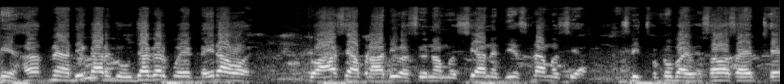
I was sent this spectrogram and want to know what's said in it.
એ હકને અધિકાર જો ઉજાગર કોઈ કર્યા હોય, તો આ છે આપણા આદિવાસીઓના મસીહા અને દેશના મસીહા. શ્રી છોટુભાઈ વસાવા સાહેબ છે.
